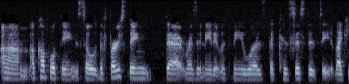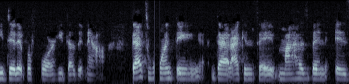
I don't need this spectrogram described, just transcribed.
um, a couple things. So the first thing that resonated with me was the consistency. Like he did it before, he does it now. That's one thing that I can say. My husband is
